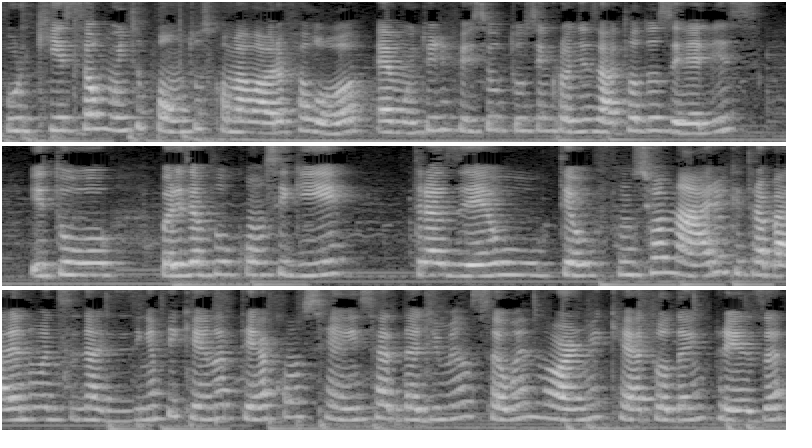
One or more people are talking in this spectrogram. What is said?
porque são muito pontos, como a Laura falou, é muito difícil tu sincronizar todos eles e tu por exemplo, conseguir trazer o teu funcionário que trabalha numa cidadezinha pequena ter a consciência da dimensão enorme que é toda a empresa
